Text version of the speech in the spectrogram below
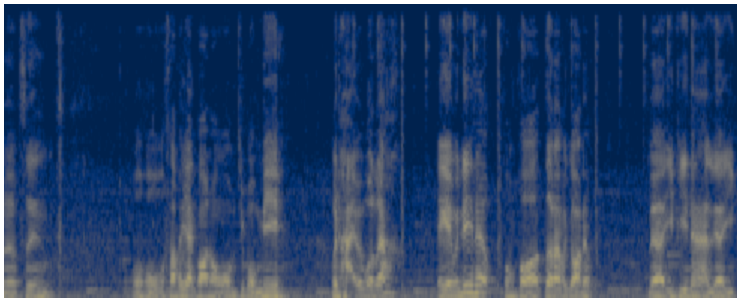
นะครับซึ่ง โอ้โห ทรัพยากรของผมที่ผมมี มันหายไปหมดแล้วอย่างเงี้ยวันนี้นะผมขอตัวลาไปก่อนนะครับ เหลือ EP หน้าเหลืออีก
